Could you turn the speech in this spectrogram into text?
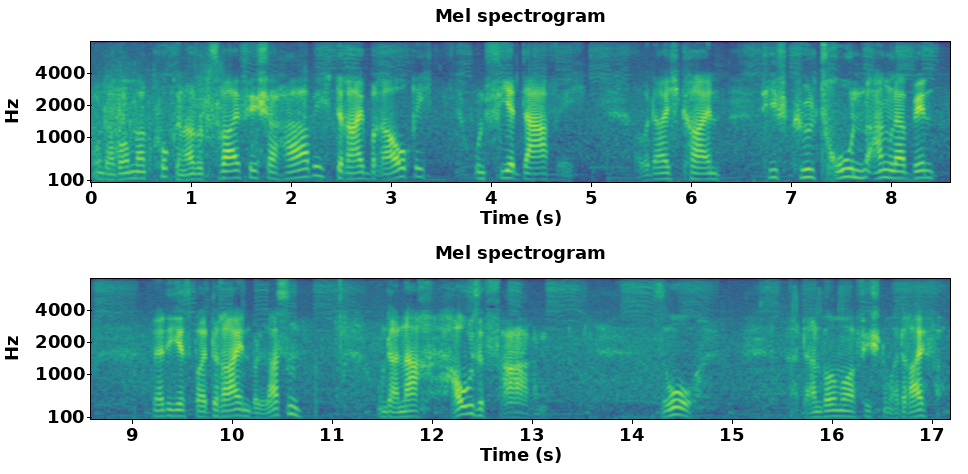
Und da wollen wir mal gucken. Also zwei Fische habe ich, drei brauche ich und vier darf ich. Aber da ich kein Tiefkühltruhenangler bin, werde ich jetzt bei dreien belassen und danach Hause fahren. So, ja, dann wollen wir mal Fisch Nummer drei fangen.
